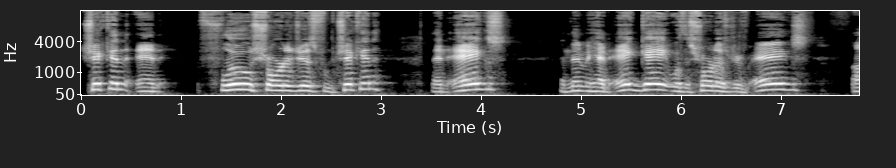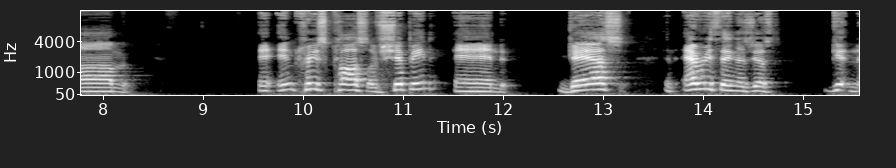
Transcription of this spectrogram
chicken and flu shortages from chicken and eggs, and then we had egg gate with a shortage of eggs. Um, increased cost of shipping and gas and everything is just getting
